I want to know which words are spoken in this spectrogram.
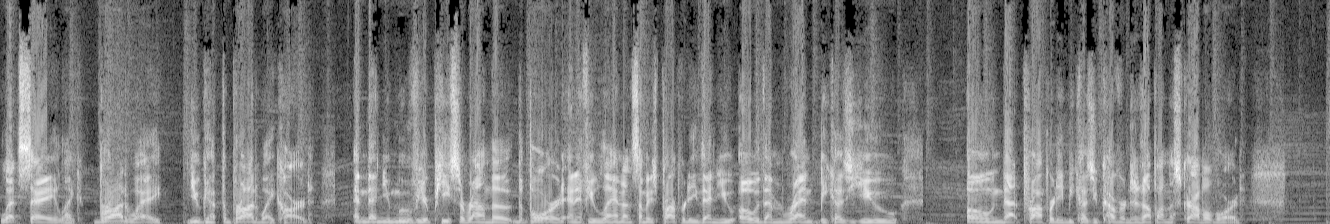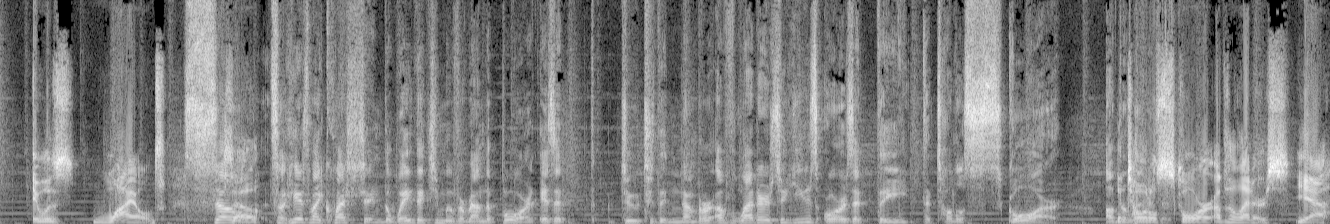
let's say like Broadway, you get the Broadway card. And then you move your piece around the, the board, and if you land on somebody's property, then you owe them rent because you own that property because you covered it up on the Scrabble board. It was wild. So, So- so, here's my question: the way that you move around the board is it due to the number of letters you use, or is it the the total score of The the, total letters? score of the letters. Yeah.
